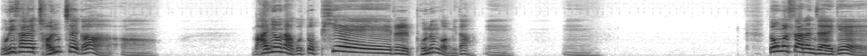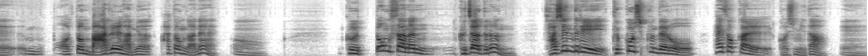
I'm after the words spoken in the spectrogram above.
우리 사회 전체가 어, 만연하고 또 피해를 보는 겁니다. 예. 똥을 싸는 자에게 어떤 말을 하면 하던 간에 어, 그 똥 싸는 그 자들은 자신들이 듣고 싶은 대로 해석할 것입니다. 예.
